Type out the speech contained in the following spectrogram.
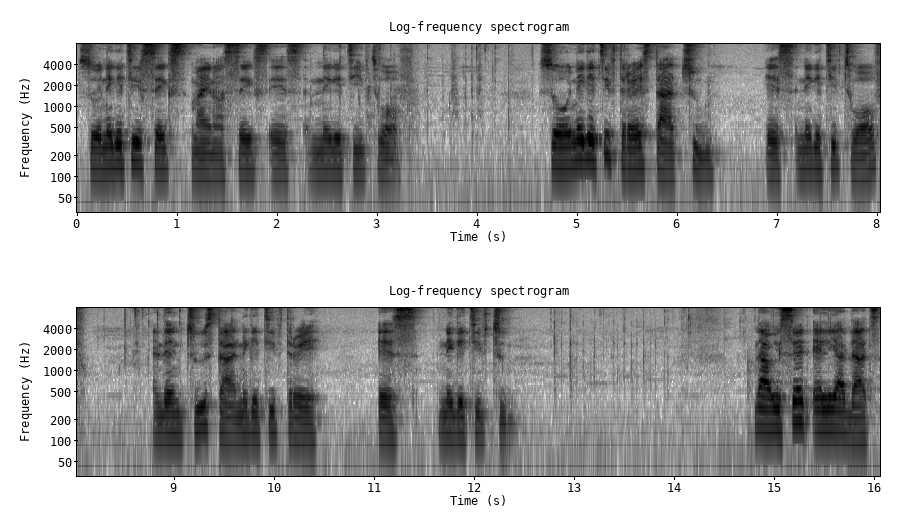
So negative 6 minus 6 is negative 12. So negative 3 star 2 is negative 12. And then 2 star negative 3 is negative 2. Now we said earlier that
